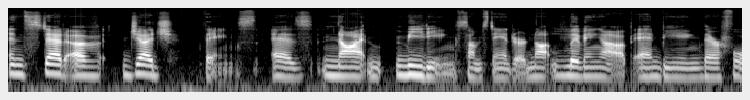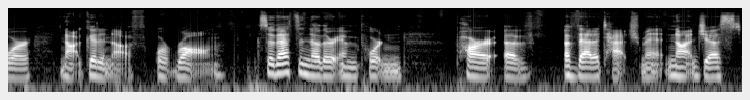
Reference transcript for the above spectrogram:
instead of judge things as not meeting some standard, not living up, and being therefore not good enough or wrong. So that's another important part of of that attachment, not just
